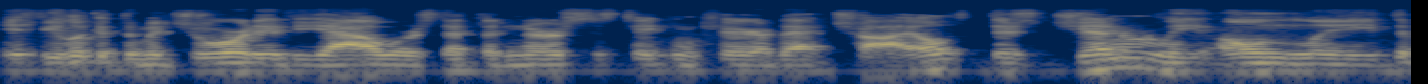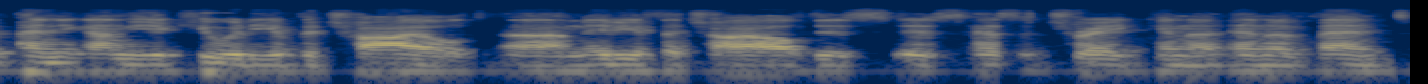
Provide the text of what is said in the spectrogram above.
if you look at the majority of the hours that the nurse is taking care of that child, there's generally only, depending on the acuity of the child, uh, maybe if the child is, is has a trach and a, an event,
